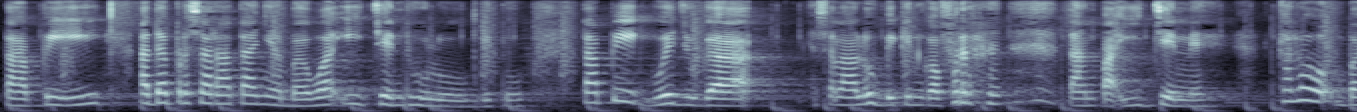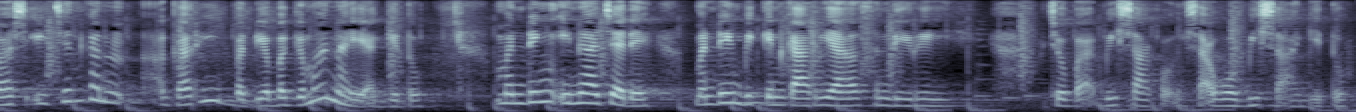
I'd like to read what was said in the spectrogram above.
tapi ada persyaratannya bahwa izin dulu gitu. Tapi gue juga selalu bikin cover tanpa izin nih kalau bahas izin kan agak ribet ya bagaimana ya gitu. Mending ini aja deh mending bikin karya sendiri. Coba bisa kok insya Allah bisa gitu.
